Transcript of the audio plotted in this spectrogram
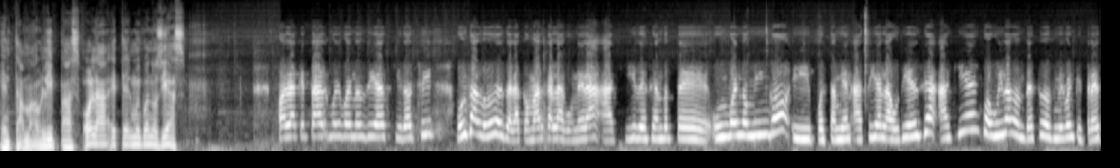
en Tamaulipas. Hola Etel, muy buenos días. Hola, ¿qué tal? Muy buenos días, Kirochi. Un saludo desde la comarca lagunera, aquí deseándote un buen domingo y pues también a ti, a la audiencia, aquí en Coahuila, donde este 2023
